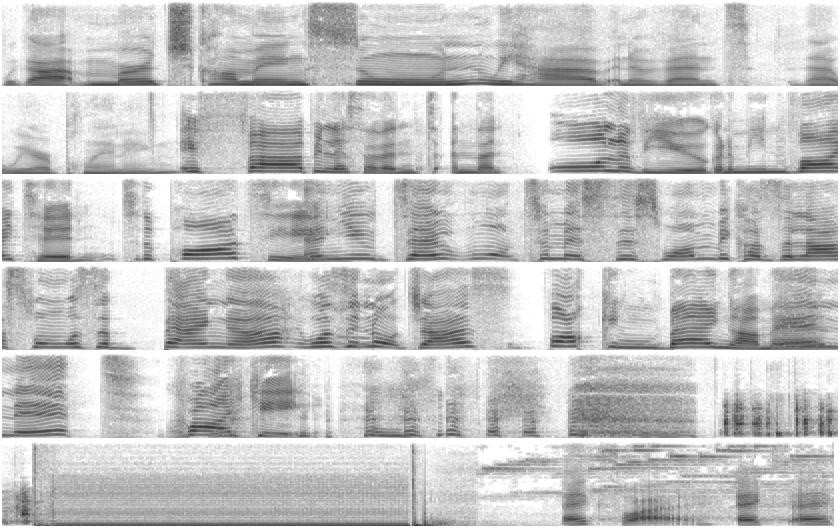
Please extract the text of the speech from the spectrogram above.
We got merch coming soon. We have an event that we are planning. A fabulous event, and then all of you are going to be invited to the party. And you don't want to miss this one because the last one was a banger. Was it not, Jazz? fucking banger, man. In it. Crikey. XY, XX,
